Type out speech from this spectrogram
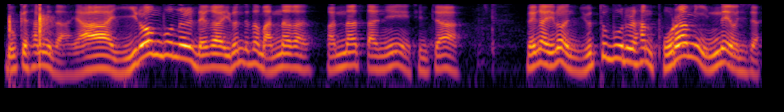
높게 삽니다. 야 이런 분을 내가 이런 데서 만나가 만났다니 진짜 내가 이런 유튜브를 한 보람이 있네요 진짜.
